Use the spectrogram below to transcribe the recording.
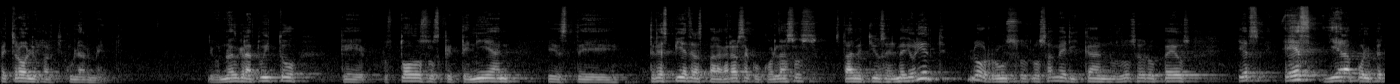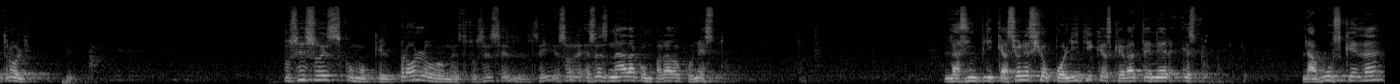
petróleo particularmente. Digo, no es gratuito que pues, todos los que tenían este, tres piedras para agarrarse a cocolazos están metidos en el Medio Oriente, los rusos, los americanos, los europeos, y es, y era por el petróleo. Pues eso es como que el prólogo, maestros, eso es nada comparado con esto. Las implicaciones geopolíticas que va a tener esto, la búsqueda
